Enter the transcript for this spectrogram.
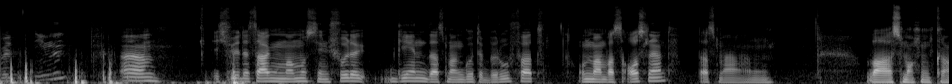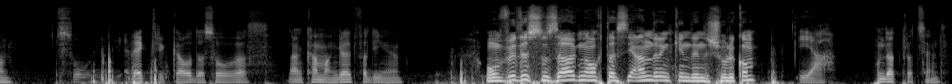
Mit Ihnen? Ähm, ich würde sagen, man muss in die Schule gehen, dass man einen guten Beruf hat und man was auslernt, dass man was machen kann. So wie Elektriker oder sowas. Dann kann man Geld verdienen. Und würdest du sagen auch, dass die anderen Kinder in die Schule kommen? Ja, 100 Prozent.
